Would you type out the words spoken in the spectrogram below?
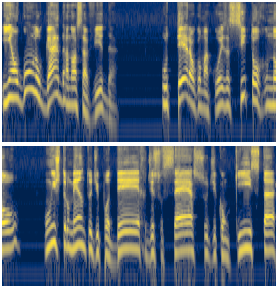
e em algum lugar da nossa vida, o ter alguma coisa se tornou um instrumento de poder, de sucesso, de conquista.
